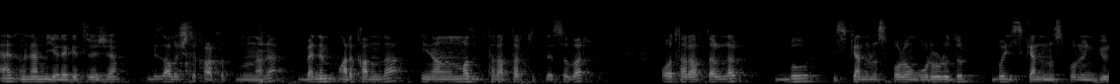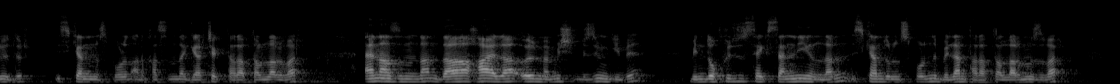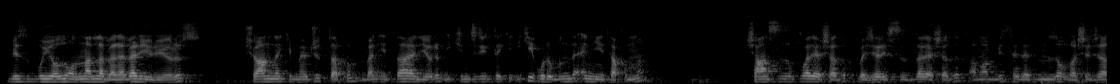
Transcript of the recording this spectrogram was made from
en önemli yere getireceğim. Biz alıştık artık bunlara. Benim arkamda inanılmaz bir taraftar kitlesi var. O taraftarlar bu İskenderunspor'un gururudur. Bu İskenderunspor'un gülüdür. İskenderunspor'un arkasında gerçek taraftarlar var en azından daha hala ölmemiş bizim gibi 1980'li yılların İskenderunspor'unu bilen taraftarlarımız var. Biz bu yolu onlarla beraber yürüyoruz. Şu andaki mevcut takım ben iddia ediyorum ikincilikteki iki grubunda en iyi takımı. Şanssızlıklar yaşadık, beceriksizlikler yaşadık ama biz hedefimize ulaşacağız.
